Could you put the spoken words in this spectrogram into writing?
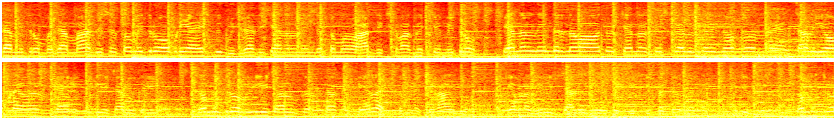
બધા મિત્રો મજામાં જશે તો મિત્રો, આપણી આ એસપી ગુજરાતી ચેનલની અંદર તમારું હાર્દિક સ્વાગત છે. મિત્રો, ચેનલની અંદર નવા આવો તો ચેનલ સબસ્ક્રાઈબ કરી નાખો અને ચાલીએ આપણે હવે ડાયરેક્ટ વીડિયો ચાલુ કરી. તો મિત્રો વીડિયો ચાલુ કરતા પહેલાં જ તમને જણાવી દઉં કે હમણાં વિરુદ્ધ ચાલુ રહ્યો છે કીર્તિ પટેલ અજુભાઈ તો મિત્રો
